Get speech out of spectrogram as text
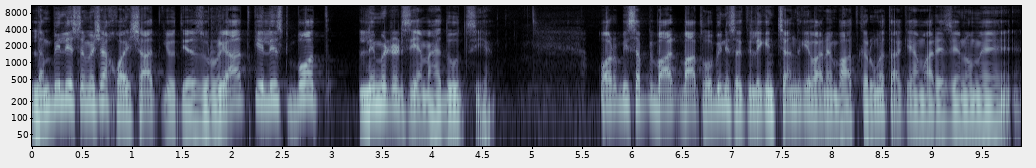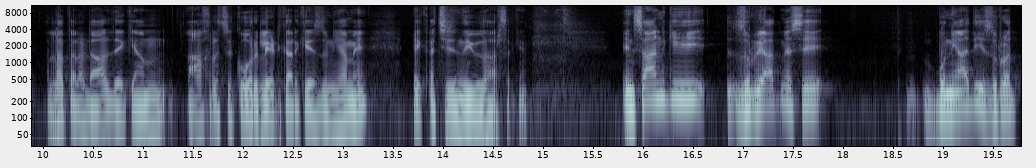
لمبی لسٹ ہمیشہ خواہشات کی ہوتی ہے، ضروریات کی لسٹ بہت لمیٹڈ سی ہے محدود سی ہے۔ اور بھی سب پہ بات بات ہو بھی نہیں سکتی، لیکن چند کے بارے میں بات کروں گا تاکہ ہمارے ذہنوں میں اللہ تعالیٰ ڈال دے کہ ہم آخرت سے کو ریلیٹ کر کے اس دنیا میں ایک اچھی زندگی گزار سکیں۔ انسان کی ضروریات میں سے بنیادی ضرورت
